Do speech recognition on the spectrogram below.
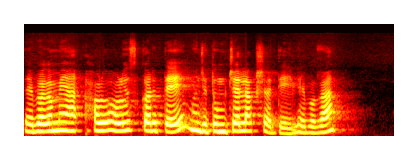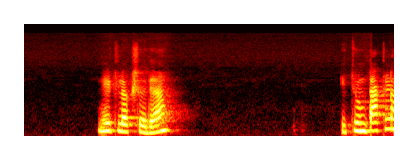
ते बघा मी हळूहळूच करते म्हणजे तुमच्या लक्षात येईल. हे बघा नीट लक्ष द्या. इथून टाकला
